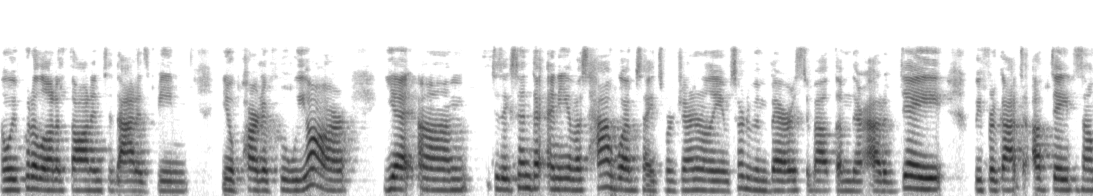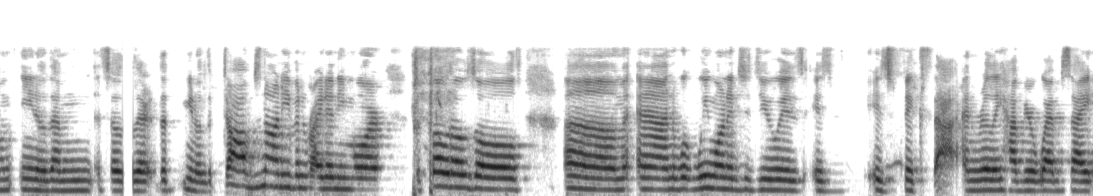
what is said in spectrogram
and we put a lot of thought into that as being you know part of who we are. Yet, um, to the extent that any of us have websites, we're generally sort of embarrassed about them. They're out of date. We forgot to update some, you know, them so the you know the job's not even right anymore. The photo's old, um, and what we wanted to do is is is fix that and really have your website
